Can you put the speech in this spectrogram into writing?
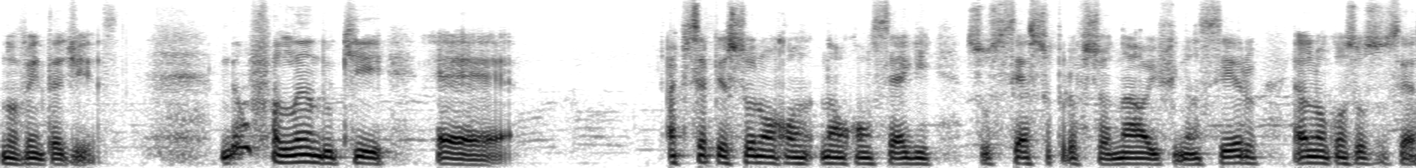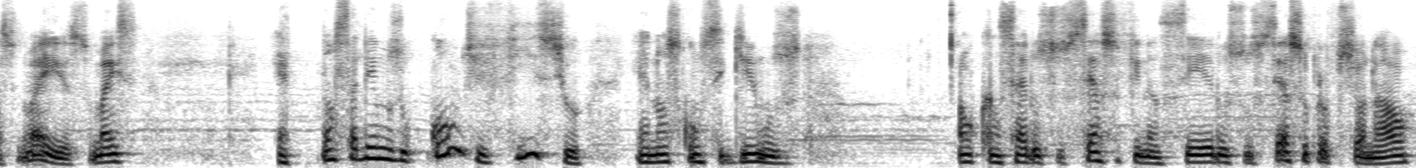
90 dias. Não falando que é, se a pessoa não, não consegue sucesso profissional e financeiro, ela não alcançou sucesso. Não é isso, mas é, nós sabemos o quão difícil é nós conseguirmos alcançar o sucesso financeiro, o sucesso profissional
